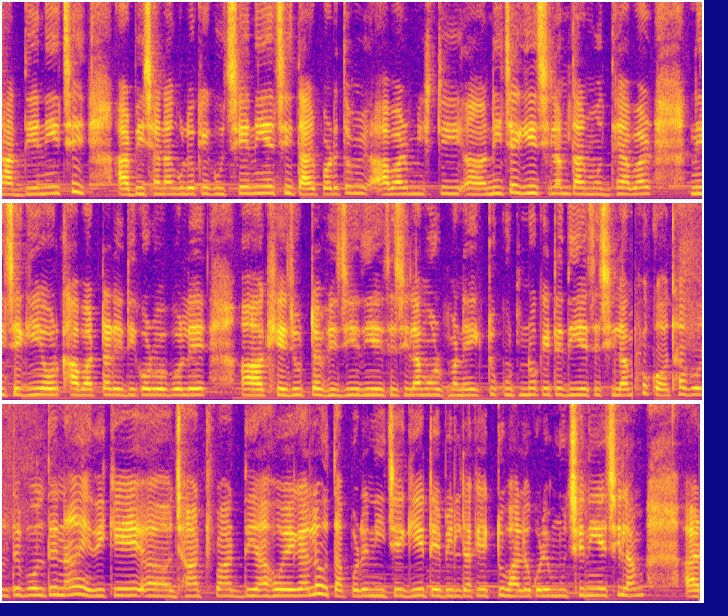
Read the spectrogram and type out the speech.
ঝাঁট দিয়ে নিয়েছি আর বিছানাগুলোকে গুছিয়ে নিয়েছি। তারপরে তো আবার মিষ্টি নিচে গিয়েছিলাম। তার মধ্যে আবার নিচে গিয়ে ওর খাবারটা রেডি করব বলে খেজুরটা ভিজিয়ে দিয়ে এসেছিলাম। ওর মানে একটু কুটনো কেটে দিয়ে এসেছিলাম। কথা বলতে বলতে না এদিকে ঝাঁট ফাঁট দেওয়া হয়ে গেল। তারপরে নিচে গিয়ে টেবিলটাকে একটু ভালো করে মুছে নিয়েছিলাম। আর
